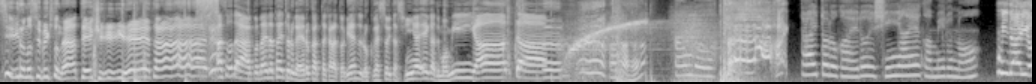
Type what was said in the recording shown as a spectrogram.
千尋のしぶきとなって消えた。あそうだ。こないだタイトルがエロかったからとりあえず録画しといた。深夜映画でも見やった。あ安藤タイトルがエロい深夜映画見るの？見ないよ。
